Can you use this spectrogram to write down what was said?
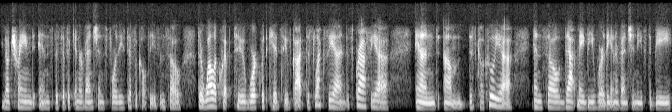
you know, trained in specific interventions for these difficulties. And so they're well equipped to work with kids who've got dyslexia and dysgraphia and um, dyscalculia. And so that may be where the intervention needs to be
